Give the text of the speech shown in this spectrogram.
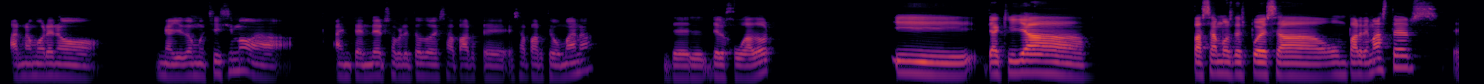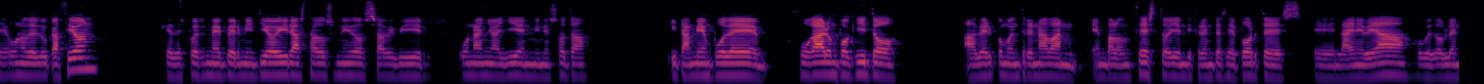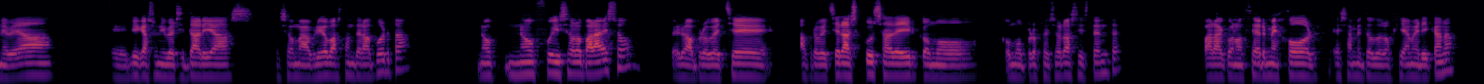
Arnau Moreno me ayudó muchísimo entender sobre todo esa parte, esa parte humana del, jugador. Y de aquí ya pasamos después a un par de másters, eh, uno de educación, que después me permitió ir a Estados Unidos a vivir un año allí en Minnesota y también pude jugar un poquito a ver cómo entrenaban en baloncesto y en diferentes deportes en la NBA, WNBA, eh, ligas universitarias. Eso me abrió bastante la puerta. No, no fui solo para eso, pero aproveché, aproveché la excusa de ir como, como profesor asistente para conocer mejor esa metodología americana.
